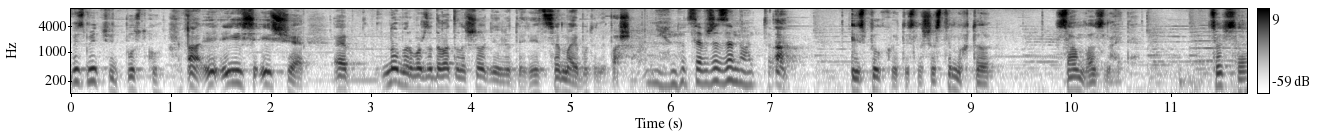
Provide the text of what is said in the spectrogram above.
Візьміть відпустку. А, і, і, і ще. Е, номер можна давати лише одній людині. І це має бути не Паша. Ні, ну це вже занадто. А, і спілкуйтесь лише з тими, хто сам вас знайде. Це все.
